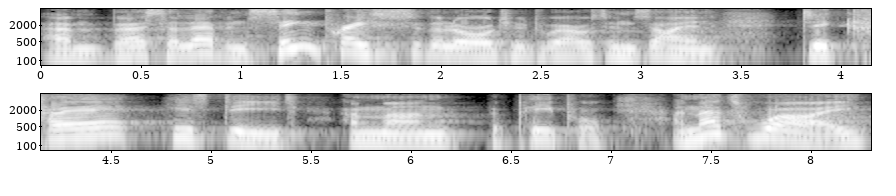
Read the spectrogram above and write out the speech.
Um, verse 11, sing praises to the Lord who dwells in Zion. Declare his deed among the people. And that's why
